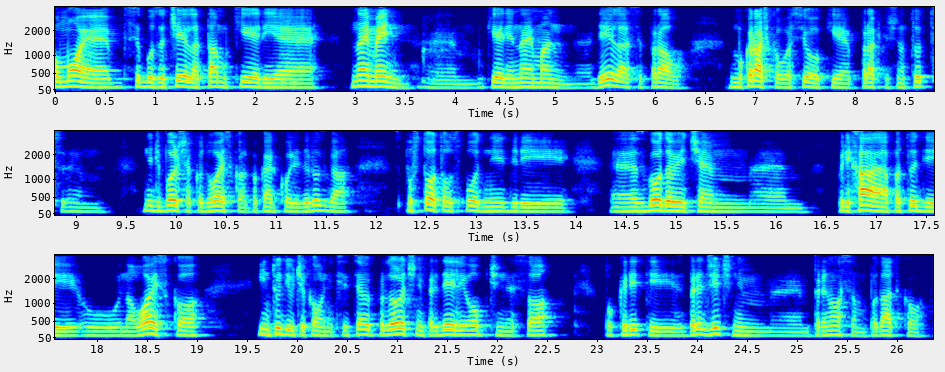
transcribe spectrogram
po moje, se bo začela tam, kjer je najmanj, um, kjer je najmanj dela, se pravi z Mokraško vasjo, ki je praktično tudi um, nič boljša kot vojska ali karkoli drugega, s postoto v spodnji Idri, eh, z Godovičem, um, prihaja pa tudi v, na vojsko in tudi v Čekovnik. Sicer predoločeni predeli občine so pokriti z brezžičnim eh, prenosom podatkov,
